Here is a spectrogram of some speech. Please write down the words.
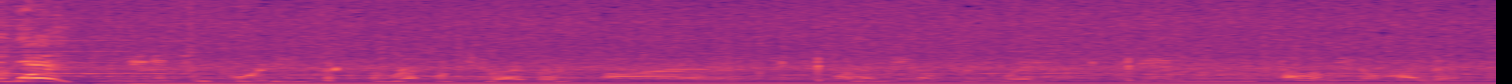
the way! Units reporting a reckless driver on Palomino Freeway in Palomino Highlands.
